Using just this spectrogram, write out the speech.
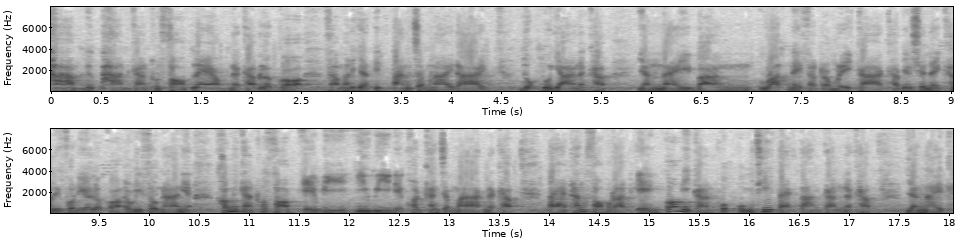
ข้ามหรือผ่านการทดสอบแล้วนะครับแล้วก็สามารถที่จะติดตั้งจำหน่ายได้ ยกตัวอย่างนะครับอย่างในบางรัฐในสหรัฐอเมริกาครับอย่างเช่นในแคลิฟอร์เนีย แล้วก็แอริโซนาเนี่ยเขามีการทดสอบ AV EV เนี่ยค่อนข้างจะมากนะครับแต่ทั้งสองรัฐเองก็มีการควบคุมที่แตกต่างกันนะครับอย่างในแค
